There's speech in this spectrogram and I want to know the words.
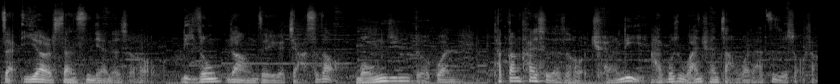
在一二三四年的时候，李宗让这个贾似道蒙阴得官。他刚开始的时候，权力还不是完全掌握在他自己手上。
